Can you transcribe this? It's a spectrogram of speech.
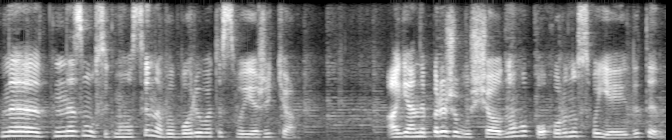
Не, не змусить мого сина виборювати своє життя. А я не переживу ще одного похорону своєї дитини.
